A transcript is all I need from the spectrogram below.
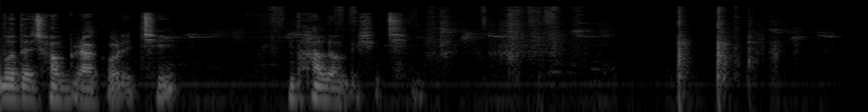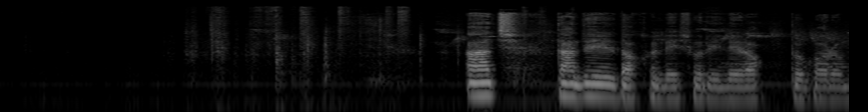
বোধে ঝগড়া করেছি, ভালোবেসেছি। আজ তাদের দখলে শরীরে রক্ত গরম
